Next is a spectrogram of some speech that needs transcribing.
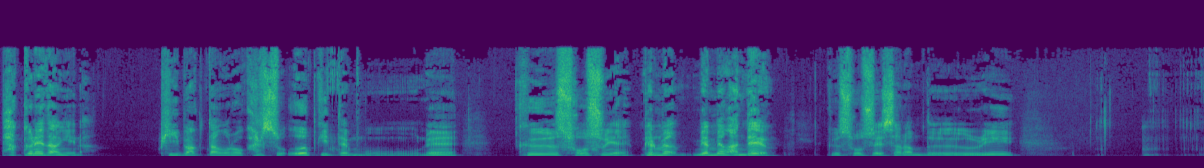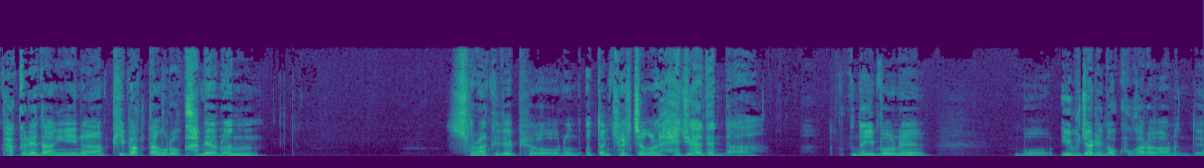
박근혜 당이나 비박당으로 갈 수 없기 때문에 그 소수의 몇명 안 돼요. 그 소수의 사람들이 박근혜 당이나 비박당으로 가면은 손학규 대표는 어떤 결정을 해줘야 된다. 근데 이번에 뭐 이부자리 놓고 가라고 하는데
